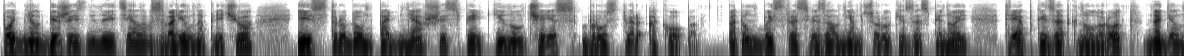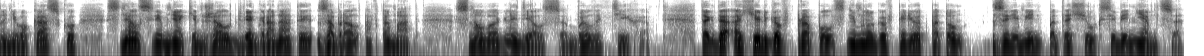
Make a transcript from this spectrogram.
поднял безжизненное тело, взвалил на плечо и, с трудом поднявшись, перекинул через бруствер окопа. Потом быстро связал немцу руки за спиной, тряпкой заткнул рот, надел на него каску, снял с ремня кинжал, две гранаты, забрал автомат. Снова огляделся. Было тихо. Тогда Ахильгов прополз немного вперед, потом за ремень потащил к себе немца,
